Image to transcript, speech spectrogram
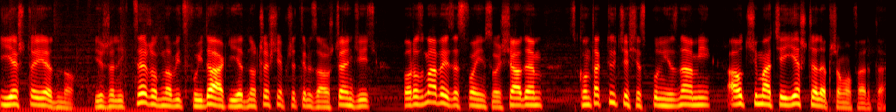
I jeszcze jedno. Jeżeli chcesz odnowić swój dach i jednocześnie przy tym zaoszczędzić, porozmawiaj ze swoim sąsiadem, skontaktujcie się wspólnie z nami, a otrzymacie jeszcze lepszą ofertę.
